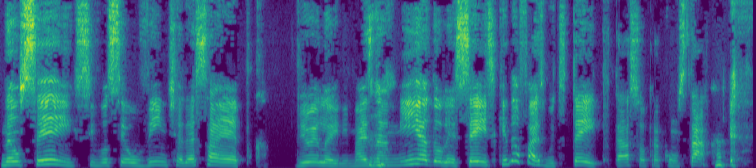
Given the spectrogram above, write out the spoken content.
Não sei se você ouvinte é dessa época, viu, Elaine? Mas na minha adolescência, que não faz muito tempo, tá? Só para constar.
